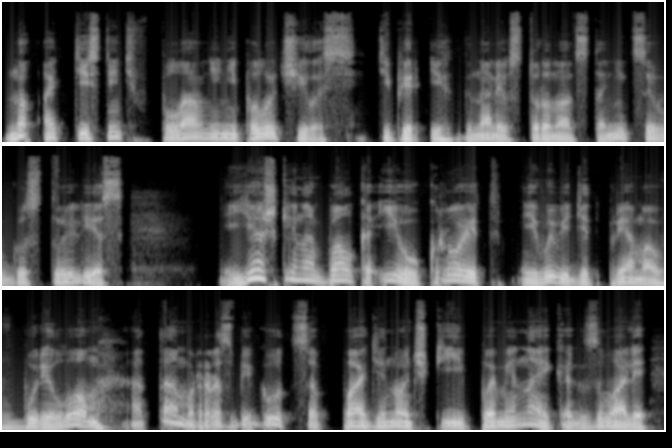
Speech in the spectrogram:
но оттеснить в плавни не получилось. Теперь их гнали в сторону от станицы в густой лес. Яшкина балка и укроет, и выведет прямо в бурелом, а там разбегутся поодиночке и поминай, как звали —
